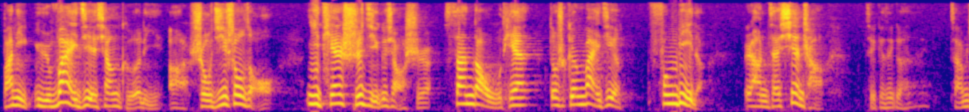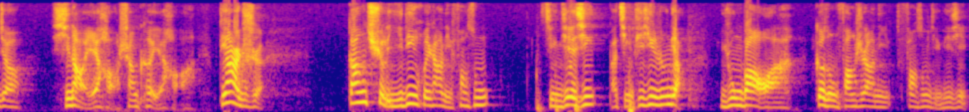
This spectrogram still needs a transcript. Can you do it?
把你与外界相隔离啊，手机收走，一天十几个小时，三到五天都是跟外界封闭的，让你在现场这个这个咱们叫洗脑也好，上课也好啊。第二就是刚去了，一定会让你放松警戒心，把警惕性扔掉，拥抱啊，各种方式让你放松警惕性。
